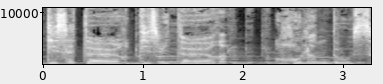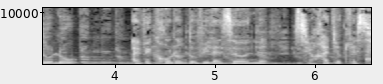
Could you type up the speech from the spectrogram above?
17h, 18h, Rolando Solo avec Rolando Villazone sur Radio Classique.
